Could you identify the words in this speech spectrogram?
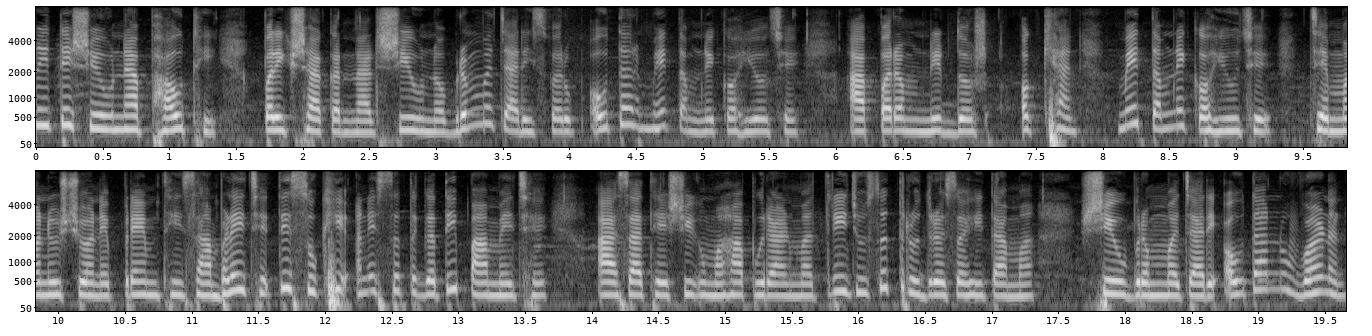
રીતે શિવના ભાવથી પરીક્ષા કરનાર શિવનો બ્રહ્મચારી સ્વરૂપ અવતાર મેં તમને કહ્યો છે. આ પરમ નિર્દોષ અખ્યાન મેં તમને કહ્યું છે. જે મનુષ્યોને પ્રેમથી સાંભળે છે તે સુખી અને સતગતિ પામે છે. આ સાથે શિવ મહાપુરાણમાં ત્રીજું સતરુદ્ર સંહિતામાં શિવ બ્રહ્મચારી અવતારનું વર્ણન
